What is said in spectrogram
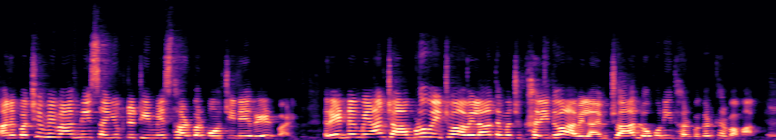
અને પશ્ચિમ વિભાગની સંયુક્ત ટીમે સ્થળ પર પહોંચીને રેડ પાડી. રેડ દરમિયાન ખરીદવા આવેલા એમ ચાર લોકોની ધરપકડ કરવામાં આવી.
